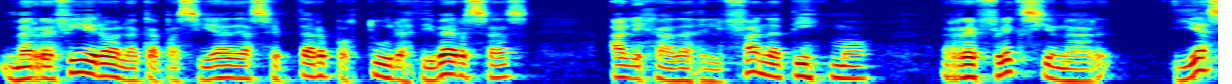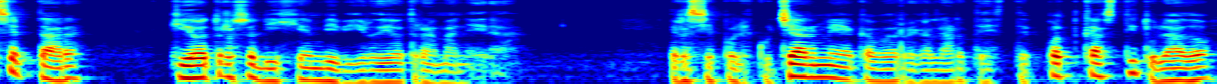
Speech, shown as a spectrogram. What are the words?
Me refiero a la capacidad de aceptar posturas diversas, alejadas del fanatismo, reflexionar y aceptar que otros eligen vivir de otra manera. Gracias por escucharme. Acabo de regalarte este podcast titulado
